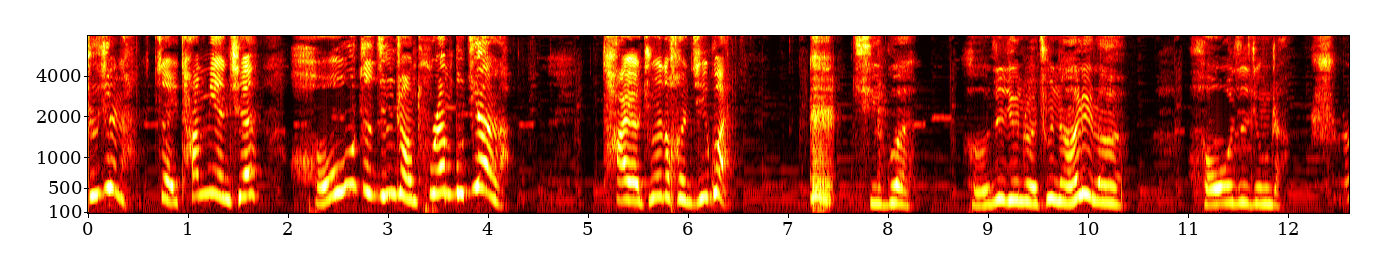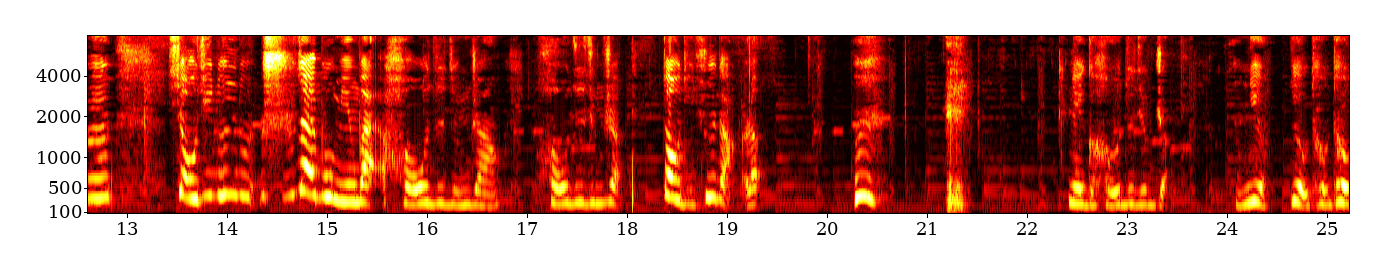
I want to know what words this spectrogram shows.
只见呢，在他面前，猴子警长突然不见了。他也觉得很奇怪，奇怪，猴子警长去哪里了？猴子警长是小鸡墩墩实在不明白，猴子警长，猴子警长到底去哪儿了？嗯，那个猴子警长肯定又偷偷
